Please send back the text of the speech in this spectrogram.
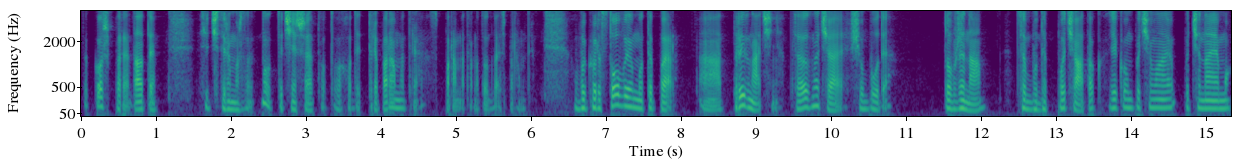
також передати всі чотири можливості. Ну, точніше, тут виходить три параметри з параметрами, тут без параметрів. Використовуємо тепер а, три значення. Це означає, що буде довжина, це буде початок, з якого ми починаємо.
